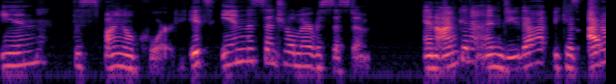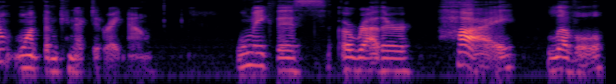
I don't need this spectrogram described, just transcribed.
in the spinal cord. It's in the central nervous system. And I'm going to undo that because I don't want them connected right now. We'll make this a rather high level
